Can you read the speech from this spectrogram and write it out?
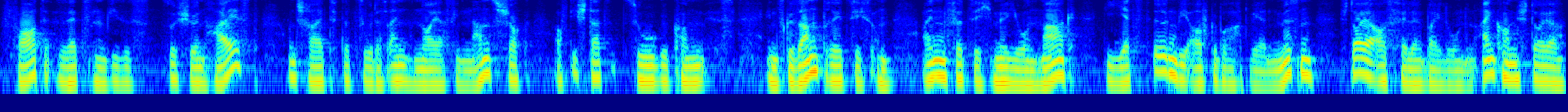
fortsetzen, wie es so schön heißt, und schreibt dazu, dass ein neuer Finanzschock auf die Stadt zugekommen ist. Insgesamt dreht sich um 41 Millionen Mark, die jetzt irgendwie aufgebracht werden müssen. Steuerausfälle bei Lohn- und Einkommensteuer,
